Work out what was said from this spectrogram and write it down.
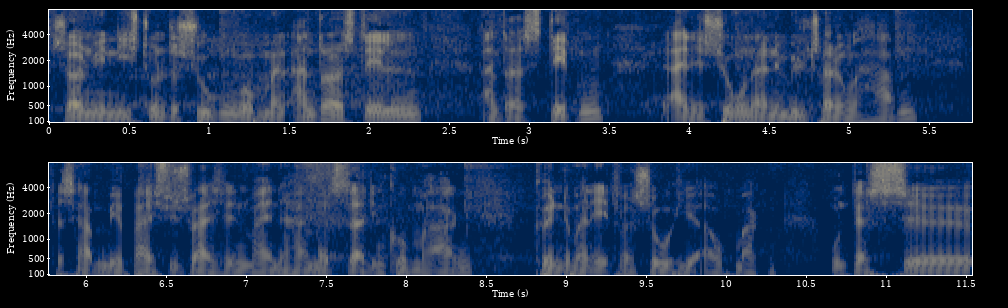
Sollen wir nicht untersuchen, ob man andere Stellen, andere Städten eine schon eine Mülltrennung haben? Das haben wir beispielsweise in meiner Heimatstadt in Kopenhagen. Könnte man etwas so hier auch machen. Und das äh,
